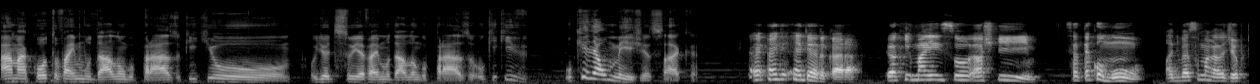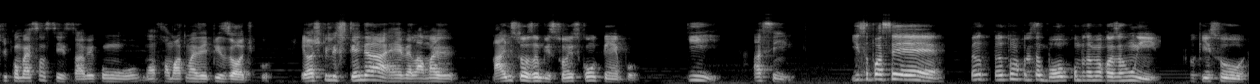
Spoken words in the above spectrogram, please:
a Makoto vai mudar a longo prazo? O que, que o, o Yotsuya vai mudar a longo prazo? O que, que, o que ele almeja, saca? Eu, eu entendo, cara. Eu aqui, mas isso eu acho que isso é até comum. Há diversas mangadas de Jump que começam assim, sabe? Com um formato mais episódico. Eu acho que eles tendem a revelar mais, mais de suas ambições com o tempo. Que, assim, isso pode ser tanto, tanto uma coisa boa como também uma coisa ruim. Porque isso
